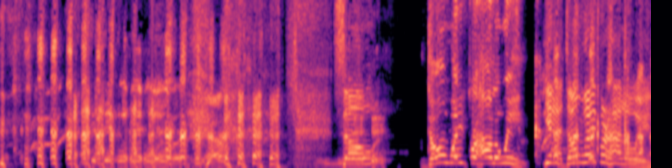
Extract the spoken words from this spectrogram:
so don't wait for Halloween. Yeah, don't wait for Halloween.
